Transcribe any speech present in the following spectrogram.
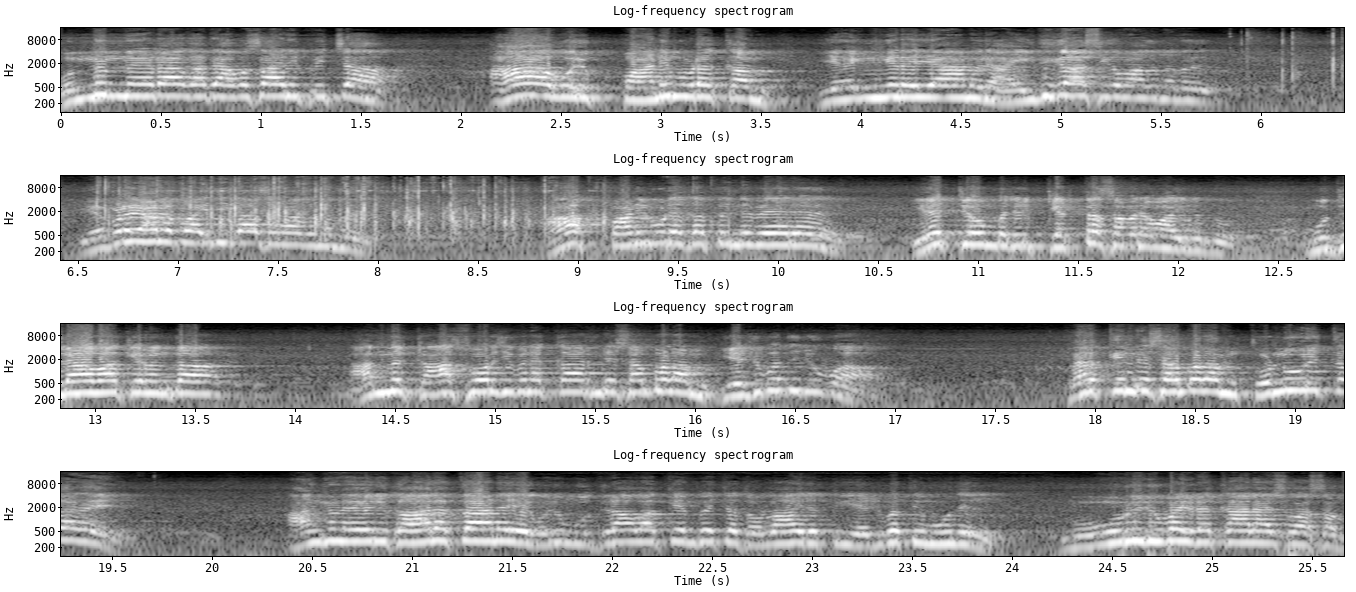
ഒന്നും നേടാകാതെ അവസാനിപ്പിച്ച ആ ഒരു പണിമുടക്കം എങ്ങനെയാണ് ഒരു ഐതിഹാസികമാകുന്നത്? എവിടെയാണ് ഐതിഹാസികമാകുന്നത്? ആ പണിമുടക്കത്തിന്റെ പേര് ഏറ്റവും വലിയൊരു കെട്ട സമരമായിരുന്നു. മുദ്രാവാക്യം എന്താ? അന്ന് കാസോർ ജീവനക്കാരന്റെ ശമ്പളം എഴുപത് രൂപ. ക്ലർക്കിന്റെ ശമ്പളം തൊണ്ണൂറിൽ താഴെ അങ്ങനെ ഒരു കാലത്താണ് ഒരു മുദ്രാവാക്യം വെച്ച തൊള്ളായിരത്തി എഴുപത്തി മൂന്നിൽ നൂറ് രൂപയുടെ കാലാശ്വാസം.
